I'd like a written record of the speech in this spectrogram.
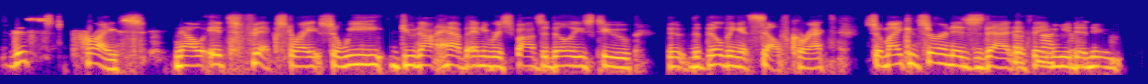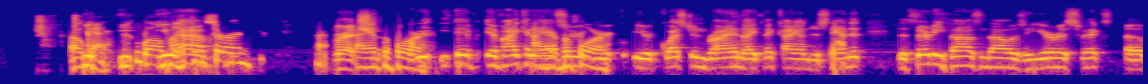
this price Now it's fixed, right? So we do not have any responsibilities to the, the building itself, correct? So my concern is that if they need true. a new. Okay. You- Well, you my have- concern. Rich. I have the floor. If, if I can I answer your, your question, Brian, I think I understand it. The thirty thousand dollars a year is fixed, uh,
